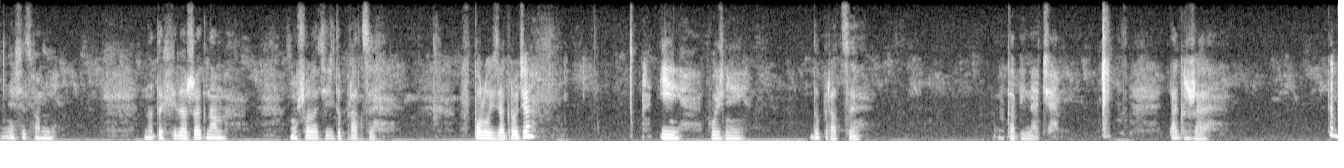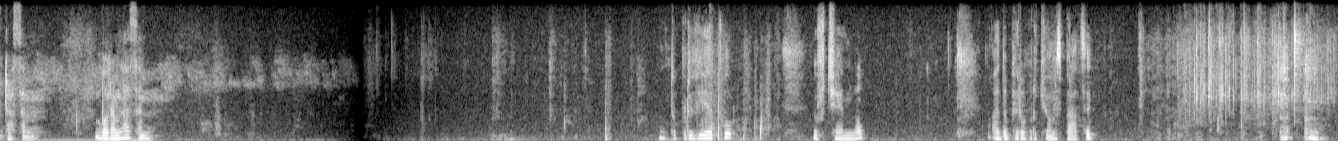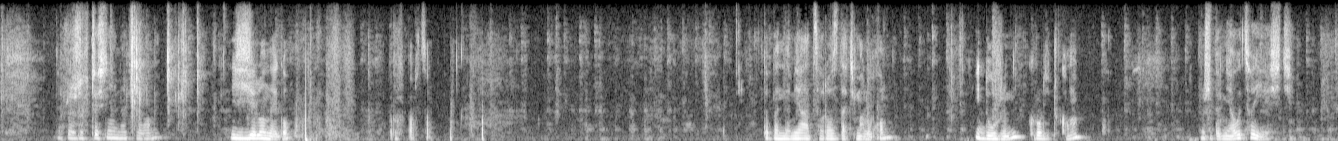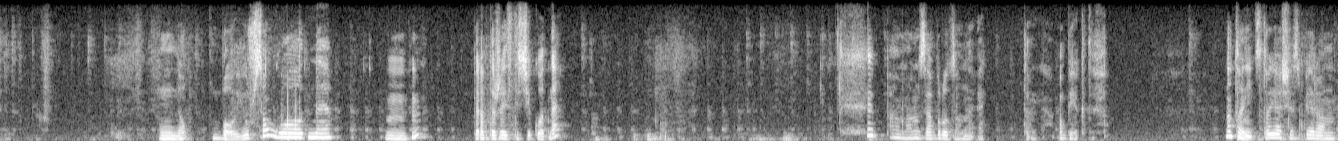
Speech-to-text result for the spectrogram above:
ja się z Wami na tę chwilę żegnam. Muszę lecieć do pracy w polu i zagrodzie i później do pracy w gabinecie. Także tymczasem borem lasem. Dobry wieczór. Już ciemno. A dopiero wróciłam z pracy. Dobrze, że wcześniej nacięłam zielonego. Proszę bardzo. Będę miała co rozdać maluchom i dużym króliczkom, żeby miały co jeść. No, bo już są głodne. Mhm. Prawda, że jesteście głodne? Chyba mam zabrudzony ten obiektyw. No to nic, to ja się zbieram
